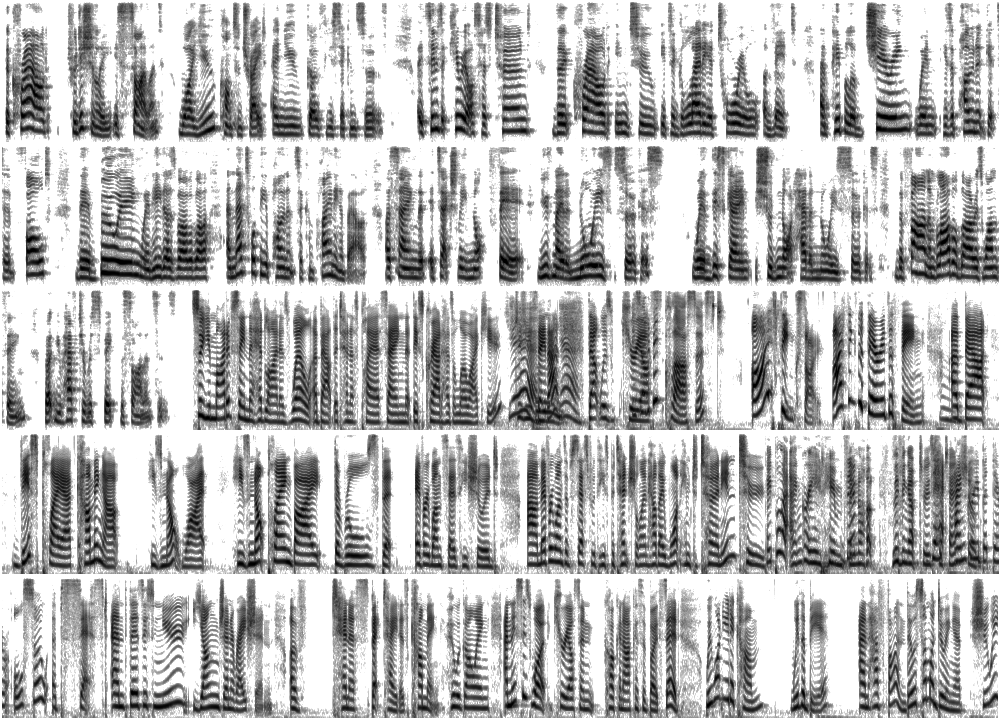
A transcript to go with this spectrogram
the crowd traditionally is silent while you concentrate and you go for your second serve. It seems that Kyrgios has turned the crowd into it's a gladiatorial event. And people are cheering when his opponent gets a fault. They're booing when he does blah, blah, blah. And that's what the opponents are complaining about, are saying that it's actually not fair. You've made a noise circus where this game should not have a noise circus. The fun and blah, blah, blah is one thing, but you have to respect the silences. So you might have seen the headline as well about the tennis player saying that this crowd has a low IQ. Yeah. Did you see that? Yeah. That was curious. Is it curious. a bit classist? I think so. I think that there is a thing hmm. about this player coming up. He's not white. He's not playing by the rules that everyone says he should. Um, everyone's obsessed with his potential and how they want him to turn into. People are angry at him for They're- not living up to his potential. They're potential. angry, but they're also obsessed. And there's this new young generation of tennis spectators coming who are going, and this is what Kyrgios and Kokkinakis have both said. We want you to come with a beer and have fun. There was someone doing a shoey.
